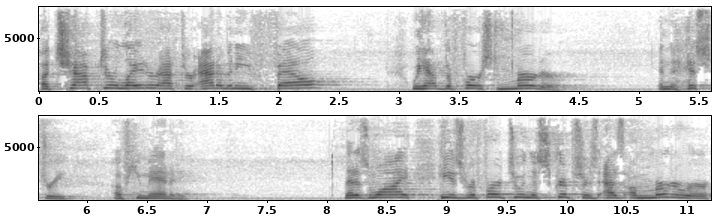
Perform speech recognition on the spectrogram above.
A chapter later, after Adam and Eve fell, we have the first murder in the history of humanity. That is why he is referred to in the scriptures as a murderer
